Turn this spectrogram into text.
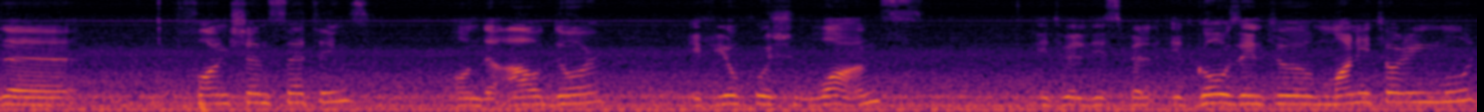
the function settings on the outdoor if you push once it will display it goes into monitoring mode.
